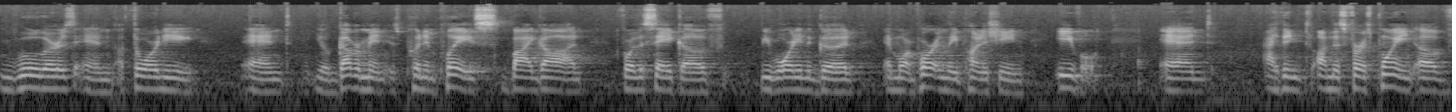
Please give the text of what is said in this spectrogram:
rulers and authority and, you know, government is put in place by God for the sake of rewarding the good and, more importantly, punishing evil. And I think on this first point of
